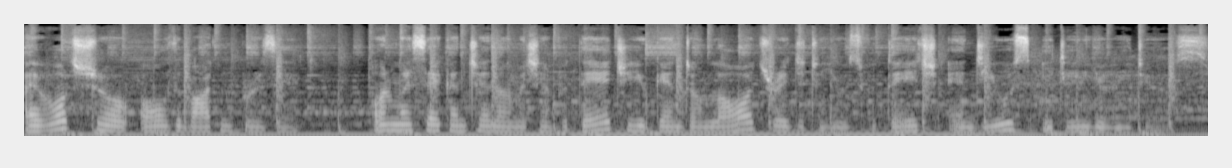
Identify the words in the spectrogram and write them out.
I will show all the button preset. On my second channel Machine Footage you can download ready-to-use footage and use it in your videos.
